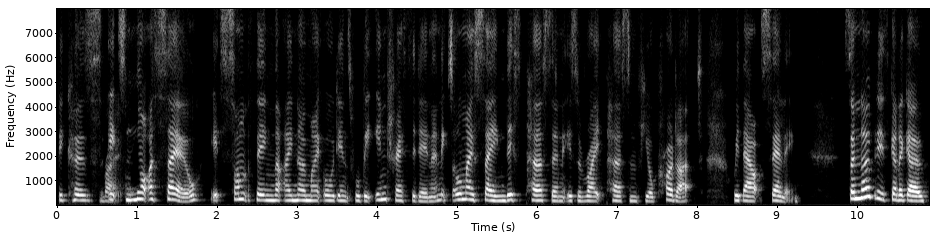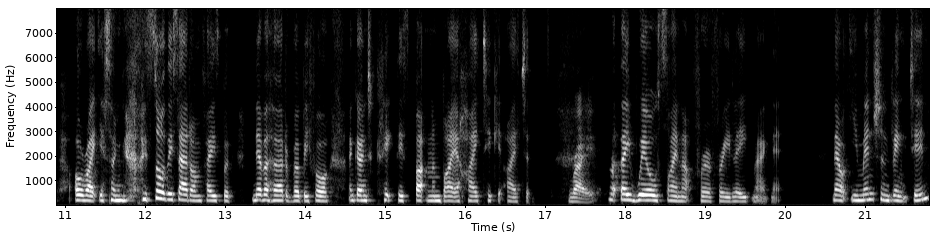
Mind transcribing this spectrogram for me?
because Right. it's not a sale. It's something that I know my audience will be interested in. And it's almost saying this person is the right person for your product without selling. So nobody's going to go, all right, yes, I'm, I saw this ad on Facebook, never heard of her before. I'm going to click this button and buy a high ticket item. Right. But they will sign up for a free lead magnet. Now, you mentioned LinkedIn.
